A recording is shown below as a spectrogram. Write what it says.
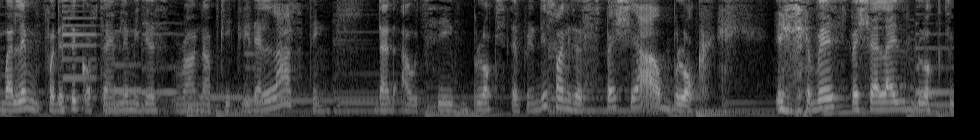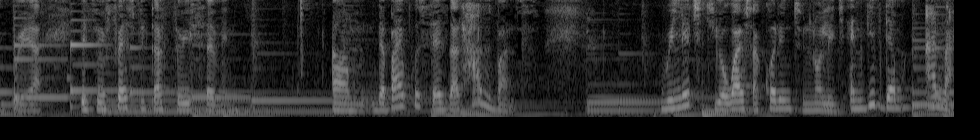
But let me for the sake of time, let me just round up quickly. The last thing that I would say blocks the prayer. This one is a special block it's a very specialized block to prayer. It's in First Peter 3 7. Um, the Bible says that husbands relate to your wives according to knowledge and give them honor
